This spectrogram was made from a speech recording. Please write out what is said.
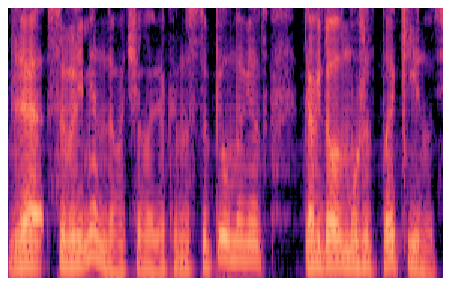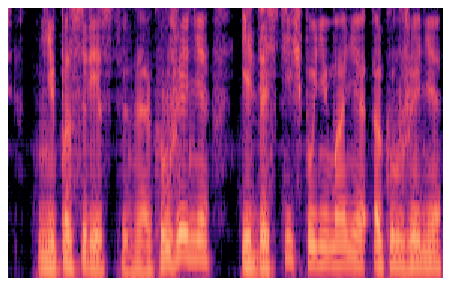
Для современного человека наступил момент, когда он может покинуть непосредственное окружение и достичь понимания окружения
